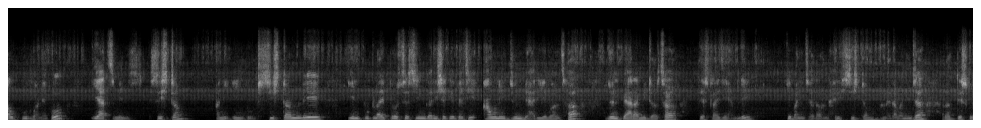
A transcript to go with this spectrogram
आउटपुट भनेको याच मिन्स सिस्टम अनि इनपुट सिस्टमले इनपुटलाई प्रोसेसिङ गरिसकेपछि आउने जुन भ्यारिएबल छ जुन प्यारामिटर छ त्यसलाई चाहिँ हामीले के भनिन्छ त भन्दाखेरि सिस्टम भनेर भनिन्छ र त्यसको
